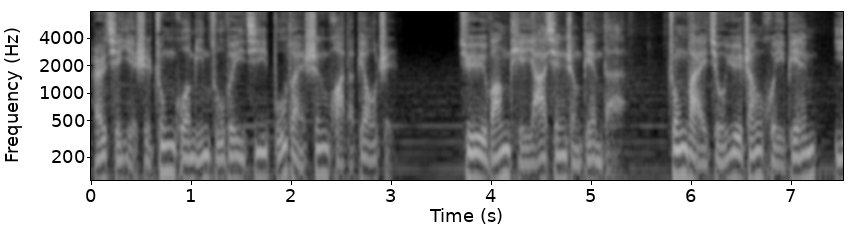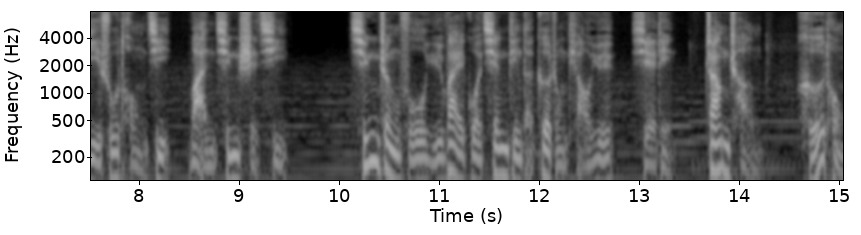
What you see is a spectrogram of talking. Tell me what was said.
而且也是中国民族危机不断深化的标志。据王铁牙先生编的《中外九约章汇编》一书统计，晚清时期，清政府与外国签订的各种条约、协定、章程、合同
